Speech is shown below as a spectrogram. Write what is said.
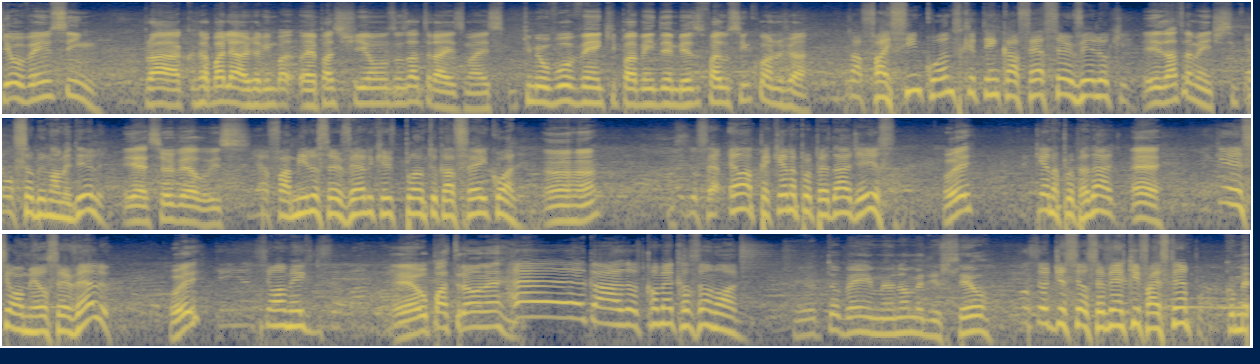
Que eu venho sim, pra trabalhar. Eu já vim é, pra assistir há uns anos atrás, mas que meu avô vem aqui pra vender mesmo faz uns 5 anos já. Tá, faz cinco anos que tem café Cervelho aqui. Exatamente. Cinco... É o sobrenome dele? É, Cervelo, isso. É a família Cervelho que planta o café e colhe. Aham. Uhum. É uma pequena propriedade, é isso? Oi? Pequena propriedade? É. E quem é esse homem? É o Cervelho? Oi? Quem é esse homem do seu lado? É o patrão, né? É, garoto, como é que é o seu nome? Eu tô bem, meu nome é Dirceu. O seu Dirceu, você vem aqui faz tempo? Come...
